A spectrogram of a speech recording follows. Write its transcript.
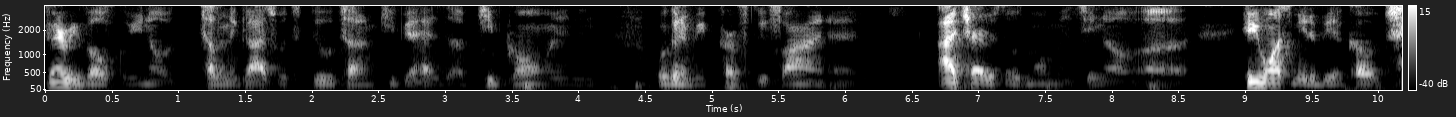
very vocal, you know, telling the guys what to do, telling them keep your heads up, keep going, and we're gonna be perfectly fine. And I cherish those moments, you know. Uh, he wants me to be a coach.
